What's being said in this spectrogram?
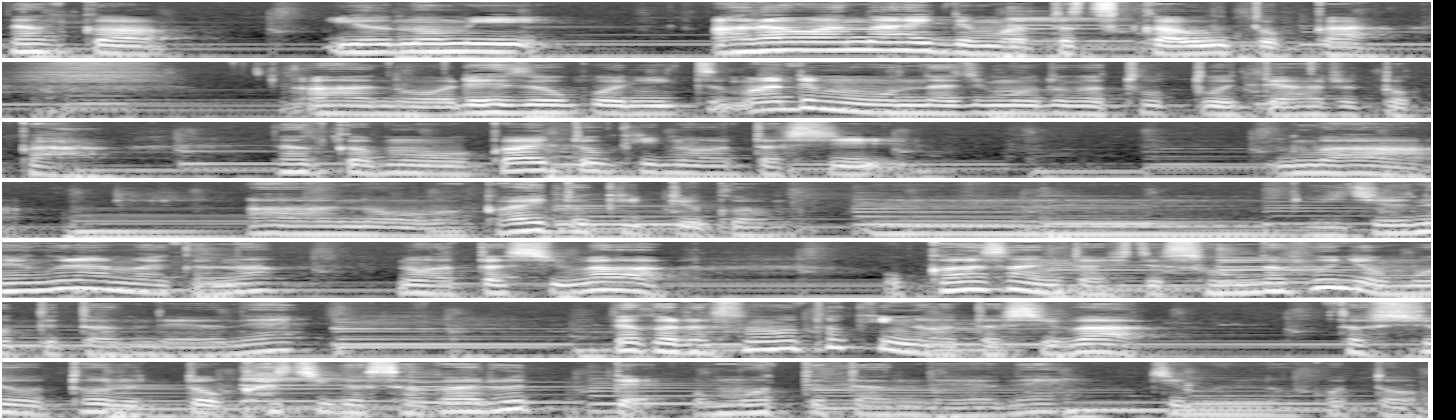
なんか湯飲み洗わないでまた使うとかあの冷蔵庫にいつまでも同じものが取っといてあるとかなんかもう若い時の私はあの若い時っていうかうん20年ぐらい前かなの私はお母さんに対してそんな風に思ってたんだよね。だからその時の私は年を取ると価値が下がるって思ってたんだよね自分のこと。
